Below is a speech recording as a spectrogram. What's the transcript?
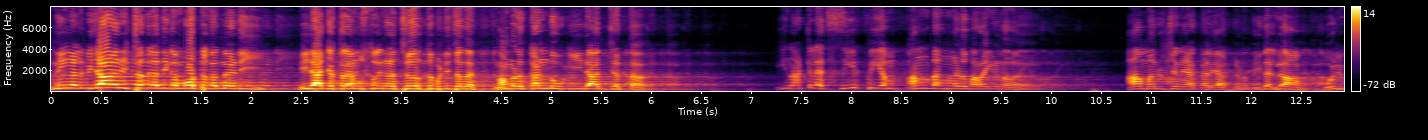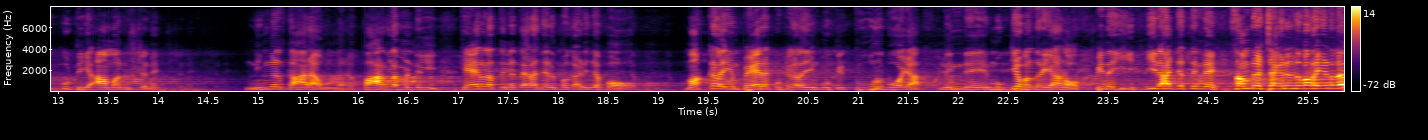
നിങ്ങൾ വിചാരിച്ചതിലധികം വോട്ടുകൾ നേടി. ഈ രാജ്യത്തിലെ മുസ്ലിങ്ങളെ ചേർത്ത് പിടിച്ചത് നമ്മൾ കണ്ടു ഈ രാജ്യത്ത്. ഈ നാട്ടിലെ സി പി എം അന്തങ്ങൾ പറയുന്നത് ആ മനുഷ്യനെയാ കളിയാക്കുന്നത് ഇതെല്ലാം ഒരു കുട്ടി ആ മനുഷ്യനെ. നിങ്ങൾക്ക് ആരാ ഉള്ളത് പാർലമെന്റിൽ കേരളത്തിന്റെ തെരഞ്ഞെടുപ്പ് കഴിഞ്ഞപ്പോ മക്കളെയും പേരക്കുട്ടികളെയും കൂട്ടി ടൂർ പോയ നിന്റെ മുഖ്യമന്ത്രിയാണോ? പിന്നെ ഈ ഈ രാജ്യത്തിന്റെ സംരക്ഷകൻ എന്ന് പറയുന്നത്?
